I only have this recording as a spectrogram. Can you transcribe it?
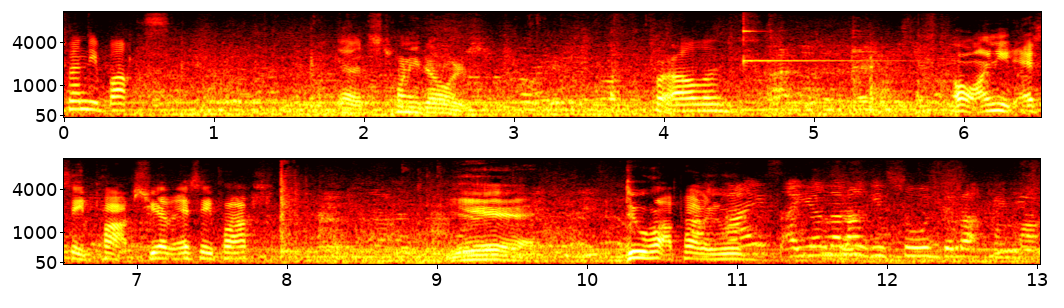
20 bucks Yeah, it's twenty dollars. for all of Oh, I need SA Pops. You have SA Pops? Yeah. Duha probably would. Ice, ayun na lang isudra kay ma.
